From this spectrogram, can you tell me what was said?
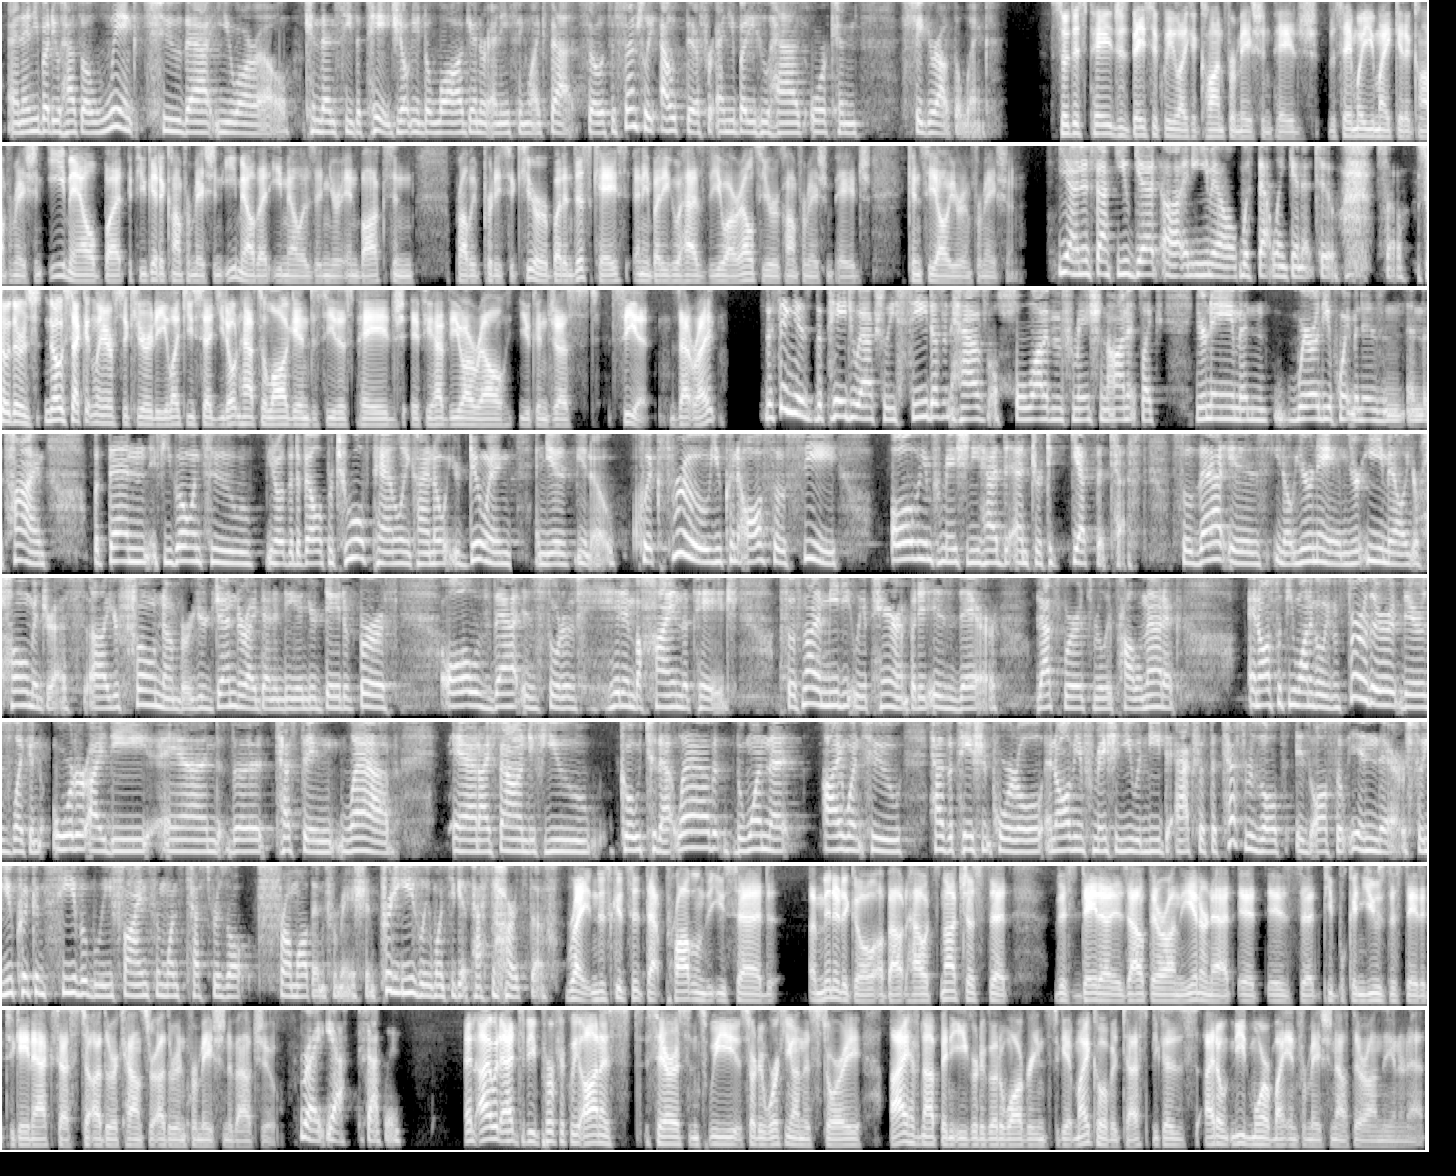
And anybody who has a link to that URL can then see the page. You don't need to log in or anything like that. So it's essentially out there for anybody who has or can figure out the link. So this page is basically like a confirmation page, the same way you might get a confirmation email. But if you get a confirmation email, that email is in your inbox and probably pretty secure. But in this case, anybody who has the URL to your confirmation page can see all your information. Yeah, and in fact, you get uh, an email with that link in it too. so, so there's no second layer of security. Like you said, you don't have to log in to see this page. If you have the URL, you can just see it. Is that right? The thing is, the page you actually see doesn't have a whole lot of information on it. It's like your name and where the appointment is and, and the time. But then if you go into, you know, the developer tools panel and you kind of know what you're doing and you, you know, click through, you can also see all the information you had to enter to get the test. So that is, you know, your name, your email, your home address, uh, your phone number, your gender identity, and your date of birth. All of that is sort of hidden behind the page. So it's not immediately apparent, but it is there. That's where it's really problematic. And also, if you want to go even further, there's like an order ID and the testing lab. And I found if you go to that lab, the one that I went to has a patient portal and all the information you would need to access the test results is also in there. So you could conceivably find someone's test result from all the information pretty easily once you get past the hard stuff. Right. And this gets at that problem that you said a minute ago about how it's not just that this data is out there on the internet, it is that people can use this data to gain access to other accounts or other information about you. Right. Yeah, exactly. And I would add, to be perfectly honest, Sara, since we started working on this story, I have not been eager to go to Walgreens to get my COVID test because I don't need more of my information out there on the internet.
